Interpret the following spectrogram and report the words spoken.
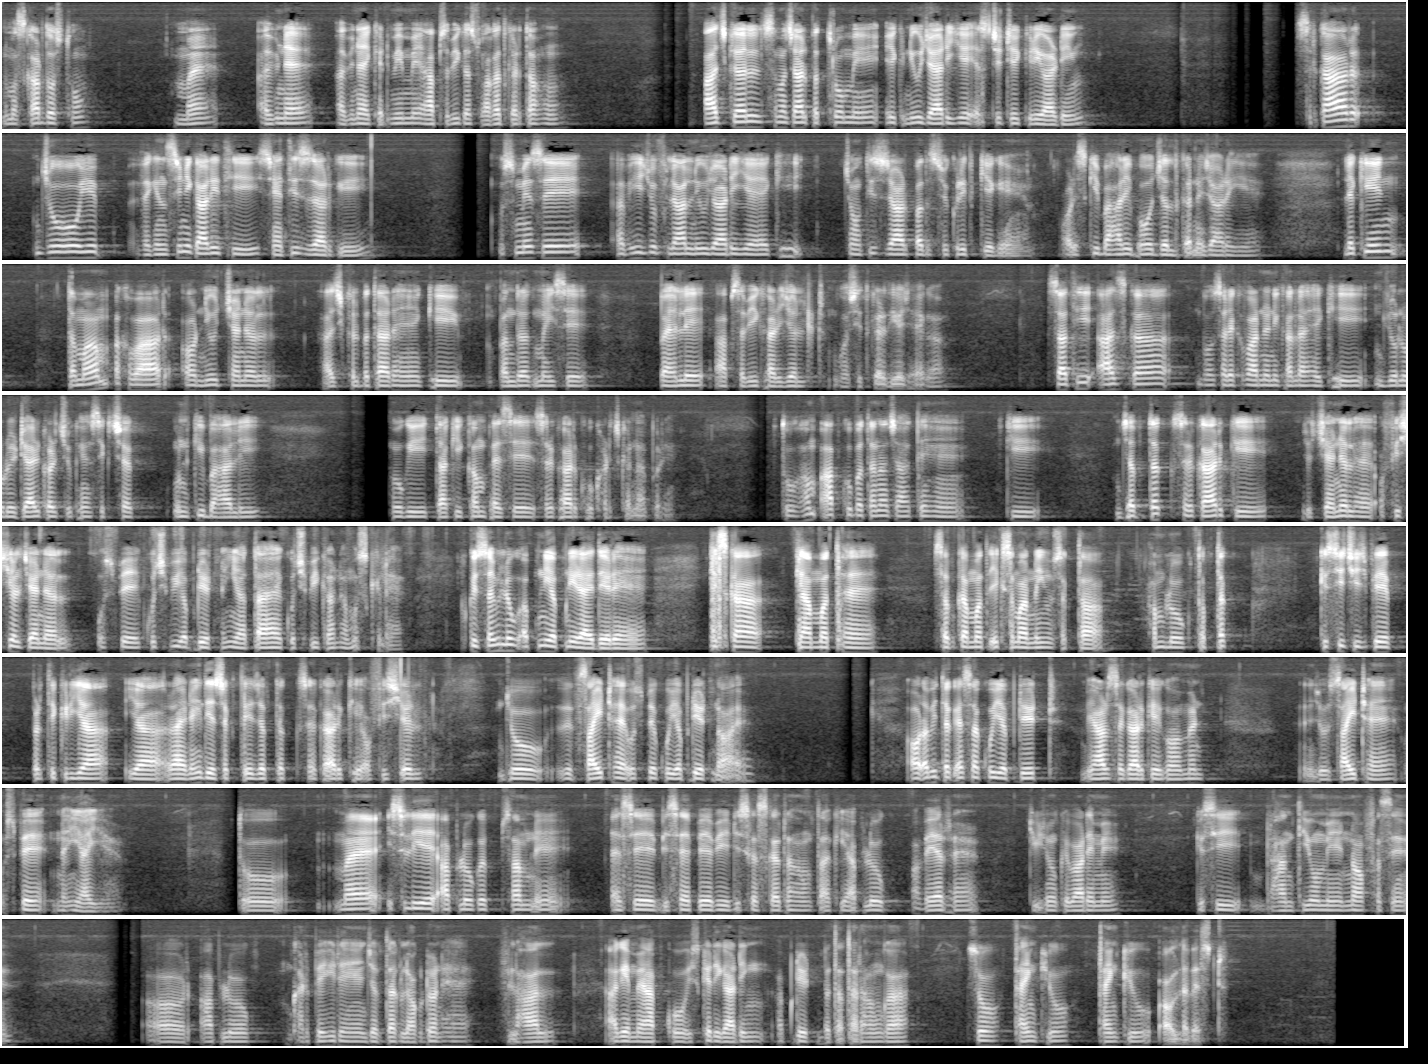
नमस्कार दोस्तों, मैं अभिनय अभिनय एकेडमी में आप सभी का स्वागत करता हूँ। आजकल समाचार पत्रों में एक न्यूज़ आ रही है एस टी की रिगार्डिंग सरकार जो ये वैकेंसी निकाली थी सैंतीस हज़ार की, उसमें से अभी जो फ़िलहाल न्यूज़ आ रही है कि चौंतीस हज़ार पद स्वीकृत किए गए हैं और इसकी बहाली बहुत जल्द करने जा रही है लेकिन तमाम अखबार और न्यूज़ चैनल आजकल बता रहे हैं कि पंद्रह मई से पहले आप सभी का रिज़ल्ट घोषित कर दिया जाएगा। साथ ही आज का बहुत सारे अखबार ने निकाला है कि जो लोग रिटायर कर चुके हैं शिक्षक, उनकी बहाली होगी ताकि कम पैसे सरकार को खर्च करना पड़े। तो हम आपको बताना चाहते हैं कि जब तक सरकार के जो चैनल है ऑफिशियल चैनल, उस पर कुछ भी अपडेट नहीं आता है, कुछ भी कहना मुश्किल है। क्योंकि सभी लोग अपनी अपनी राय दे रहे हैं, किसका क्या मत है, सबका मत एक समान नहीं हो सकता। हम लोग तब तक किसी चीज़ पे प्रतिक्रिया या राय नहीं दे सकते, जब तक सरकार के ऑफिशियल जो वेबसाइट है, उस पर कोई अपडेट ना आए। और अभी तक ऐसा कोई अपडेट बिहार सरकार के गवर्नमेंट जो साइट हैं, उस पर नहीं आई है। तो मैं इसलिए आप लोगों के सामने ऐसे विषय पे भी डिस्कस कर रहा हूँ ताकि आप लोग अवेयर रहें चीज़ों के बारे में, किसी भ्रांतियों में ना फंसें और आप लोग घर पे ही रहें जब तक लॉकडाउन है। फ़िलहाल आगे मैं आपको इसके रिगार्डिंग अपडेट बताता रहूँगा। So thank you thank you all the best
